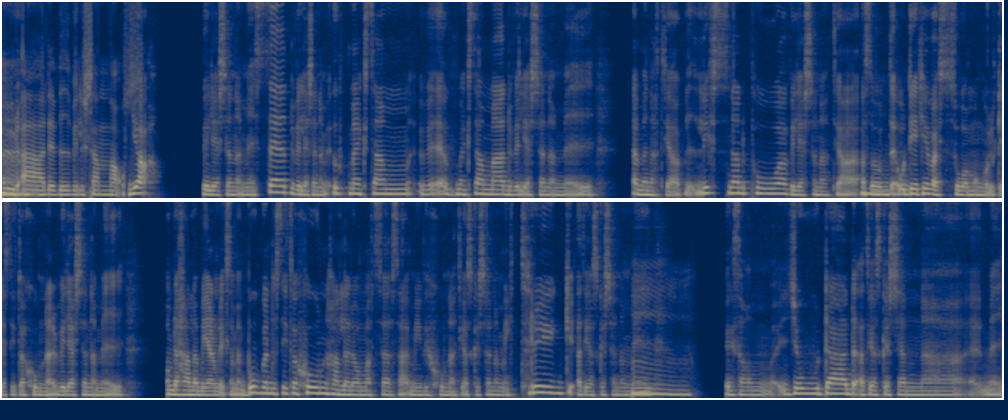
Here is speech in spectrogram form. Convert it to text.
Hur Ehm, är det vi vill känna oss? Ja. Vill jag känna mig sedd? Vill jag känna mig uppmärksam, uppmärksammad? Vill jag känna mig men att jag blir lyssnad på? Vill jag känna att jag... Alltså, Mm. Och det kan ju vara i så många olika situationer. Vill jag känna mig... Om det handlar mer om liksom en boendesituation, handlar det om att säga så här, min vision att jag ska känna mig trygg, att jag ska känna mig Mm. liksom, jordad, att jag ska känna mig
